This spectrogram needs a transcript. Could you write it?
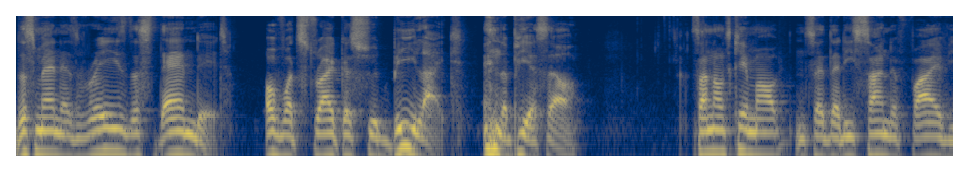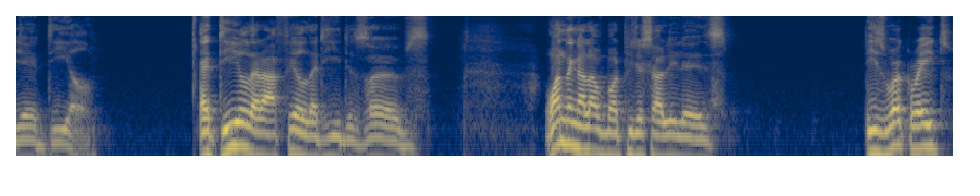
This man has raised the standard of what strikers should be like in the PSL. Sundowns came out and said that he signed a five-year deal. A deal that I feel that he deserves. One thing I love about Peter Shalulile is his work rate,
